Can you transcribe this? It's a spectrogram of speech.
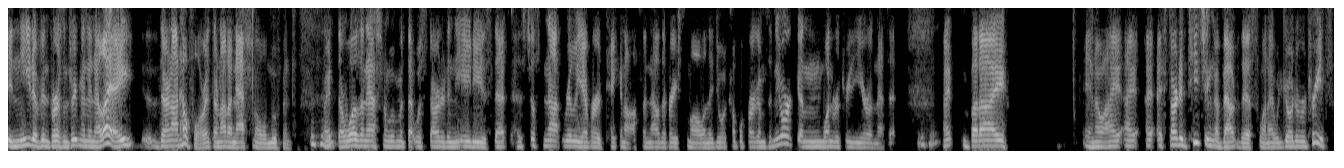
in need of in-person treatment in LA, they're not helpful, right? They're not a national movement, mm-hmm. right? There was a national movement that was started in the 80s that has just not really ever taken off, and now they're very small and they do a couple programs in New York and one retreat a year, and that's it, mm-hmm. right? But I, you know, I, I I started teaching about this when I would go to retreats,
